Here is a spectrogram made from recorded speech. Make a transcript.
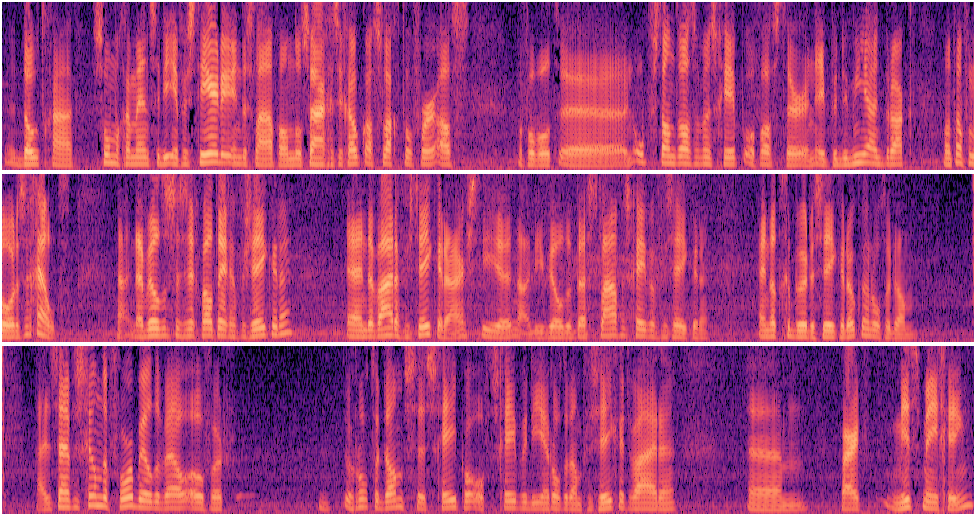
doodgaat. Sommige mensen die investeerden in de slavenhandel zagen zich ook als slachtoffer als bijvoorbeeld uh, een opstand was op een schip of als er een epidemie uitbrak, want dan verloren ze geld. Nou, daar wilden ze zich wel tegen verzekeren. En er waren verzekeraars die, uh, nou, die wilden best slavenschepen verzekeren. En dat gebeurde zeker ook in Rotterdam. Nou, er zijn verschillende voorbeelden wel over Rotterdamse schepen of schepen die in Rotterdam verzekerd waren, um, waar het mis mee ging.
